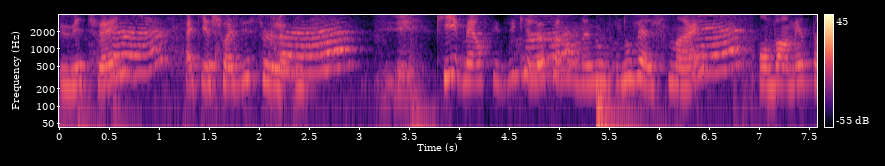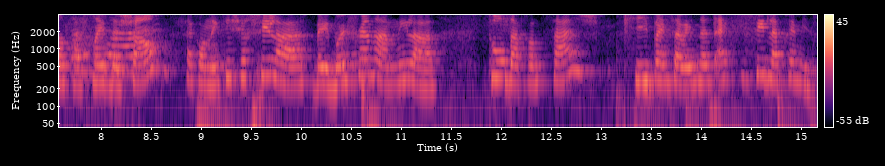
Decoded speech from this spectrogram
8 feuilles. Fait qu'il a choisi ceux-là. Puis ben, on s'est dit que là, comme on a nos nouvelles fenêtres, on va en mettre dans sa fenêtre de chambre. Fait qu'on a été chercher la... Ben, Boyfriend a amené la tour d'apprentissage. Puis ben, ça va être notre activité de l'après-midi.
